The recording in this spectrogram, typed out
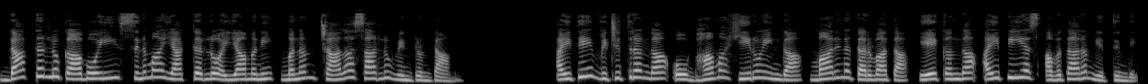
డాక్టర్లు కాబోయి సినిమా యాక్టర్లు అయ్యామని మనం చాలాసార్లు వింటుంటాం. అయితే విచిత్రంగా ఓ భామ హీరోయిన్గా మారిన తర్వాత ఏకంగా ఐపీఎస్ అవతారం ఎత్తింది.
